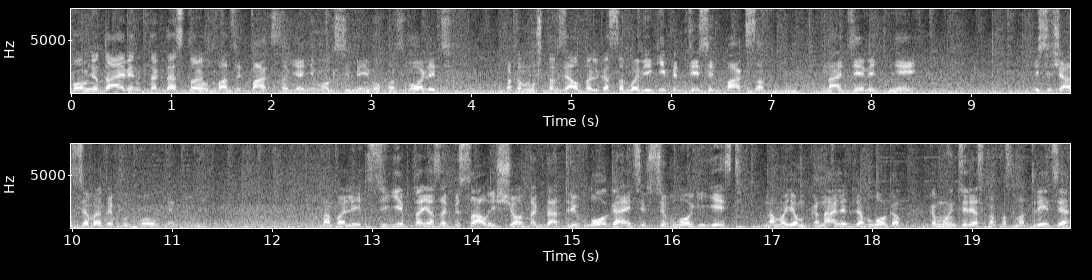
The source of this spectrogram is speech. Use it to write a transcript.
Помню, дайвинг тогда стоил 20 баксов. Я не мог себе его позволить, потому что взял только с собой в Египет 10 баксов на 9 дней. И сейчас я в этой футболке на Бали. С Египта я записал еще тогда три влога. Эти все влоги есть на моем канале для влогов. Кому интересно, посмотрите.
